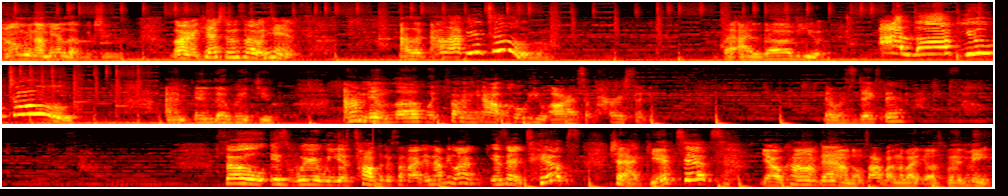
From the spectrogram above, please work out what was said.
I don't mean I'm in love with you. Lauren, catch them little hints. I look, I love you too. But I love you. I love you too. I'm in love with you. I'm in love with finding out who you are as a person. There was dicks there. So it's weird when you're talking to somebody and I'll be like, is there tips? Should I give tips? Yo, calm down. Don't talk about nobody else but me.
